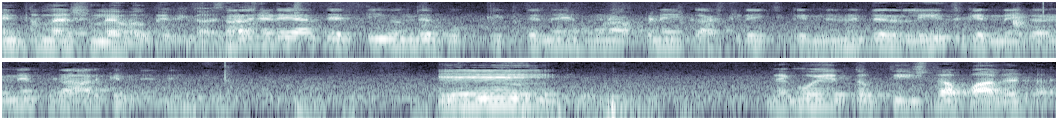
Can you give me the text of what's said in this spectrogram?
ਇੰਟਰਨੈਸ਼ਨਲ ਲੈਵਲ ਤੇ ਵੀ ਗੱਲ। ਸਰ ਜਿਹੜੇ ਆ 33 ਬੰਦੇ ਬੁੱਕ ਕੀਤੇ ਨੇ ਹੁਣ ਆਪਣੇ ਕਸਟਡੀ ਚ ਕਿੰਨੇ ਨੇ ਤੇ ਰਿਲੀਜ਼ ਕਿੰਨੇ ਕਰੇ ਨੇ ਫਰਾਰ ਕਿੰਨੇ ਨੇ? ਇਹ ਦੇਖੋ ਇਹ ਤਫਤੀਸ਼ ਦਾ ਪਾਰਟ ਹੈ।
